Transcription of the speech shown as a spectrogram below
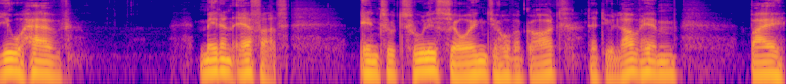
you have made an effort into truly showing Jehovah God that you love Him by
